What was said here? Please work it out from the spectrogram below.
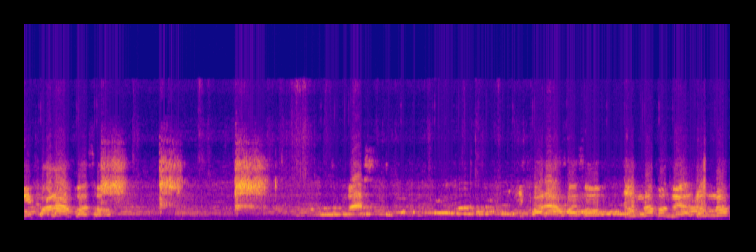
đi phá làng phá xóm. Mas đi phá làng phá xóm. Đông lắm mọi người ạ đông lắm.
